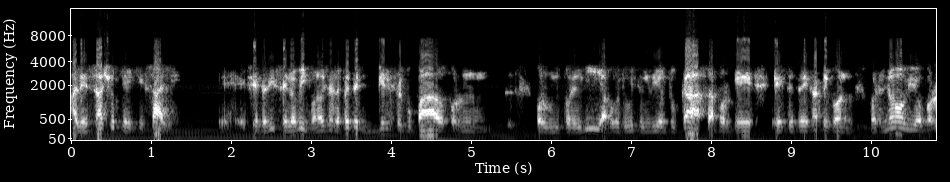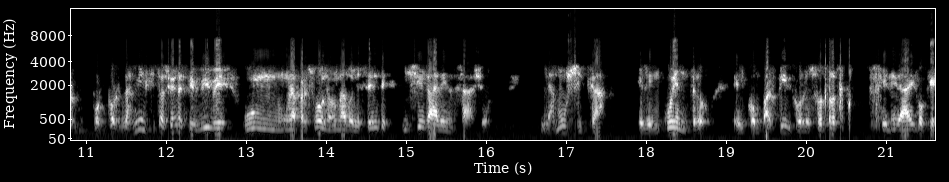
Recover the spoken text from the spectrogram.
al ensayo que el que sale. Eh, siempre dice lo mismo, ¿no? de repente vienes preocupado por un por, el día, porque tuviste un día en tu casa, porque este, te dejaste con, el novio, por, por, las mil situaciones que vive una persona, un adolescente, y llega al ensayo. La música, el encuentro, el compartir con los otros, genera algo que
